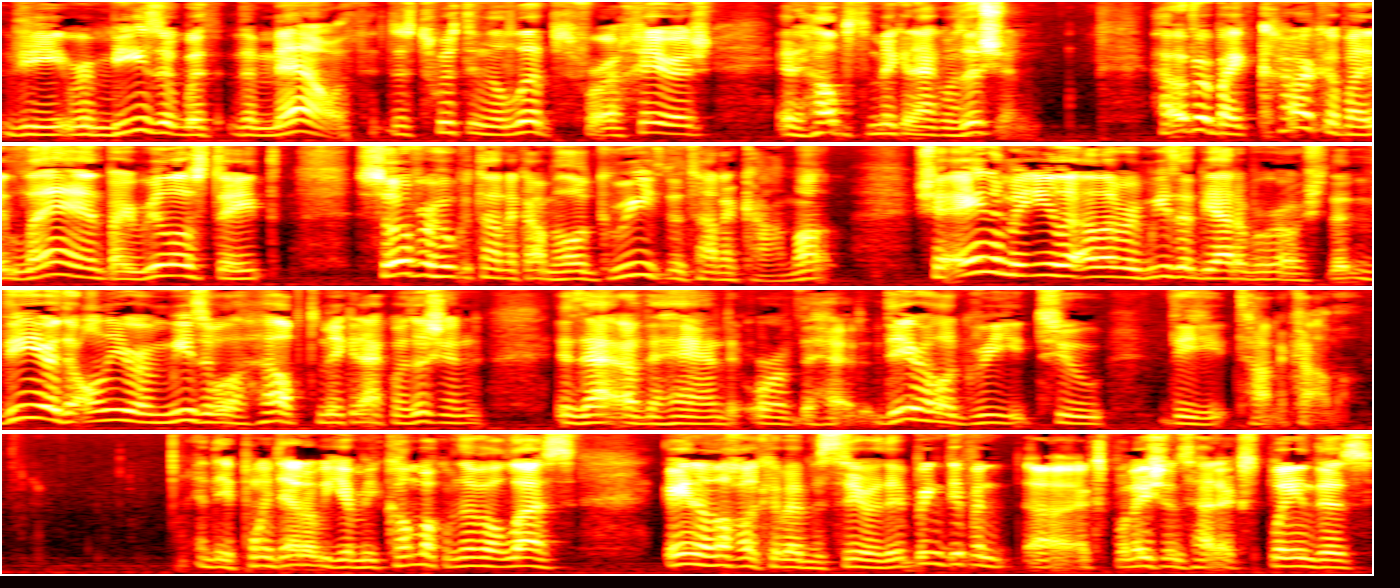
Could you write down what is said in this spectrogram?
the remiza with the mouth, just twisting the lips for a cherish, it helps to make an acquisition. However, by karka, by land, by real estate, sover hu Tanakama, he'll agree to the Tanakama, that there the only remiza will help to make an acquisition is that of the hand or of the head. There he'll agree to the Tanakama. And they point out over here, nevertheless, they bring different uh, explanations how to explain this.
